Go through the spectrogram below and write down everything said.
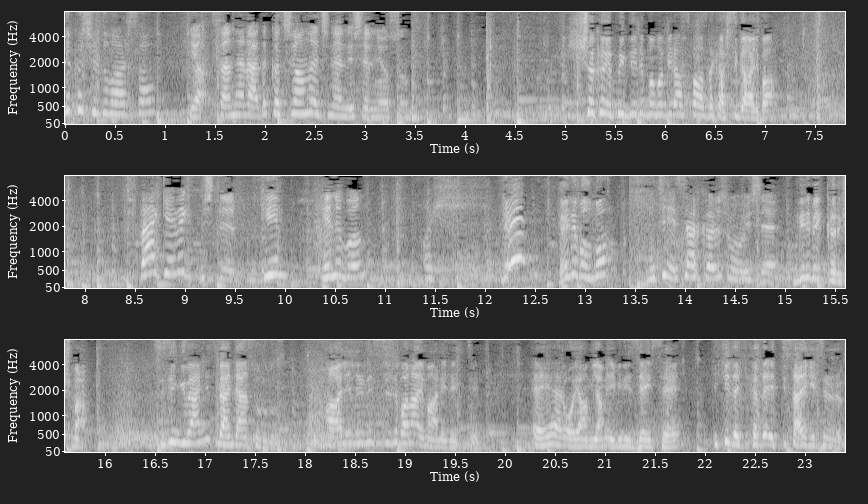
Ya kaçırdılarsa? Ya sen herhalde kaçıranlar için endişeleniyorsun. Şaka yapayım dedim ama biraz fazla kaçtı galiba. Belki eve gitmiştir. Kim? Hannibal. Ay. Ne? Hannibal mı? Muti sen karışma bu işe. Ne demek karışma? Sizin güveniniz benden sorulur. Aileleriniz sizi bana emanet etti. Eğer o yamyam evinizdeyse iki dakikada etkisiz hale getiririm.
